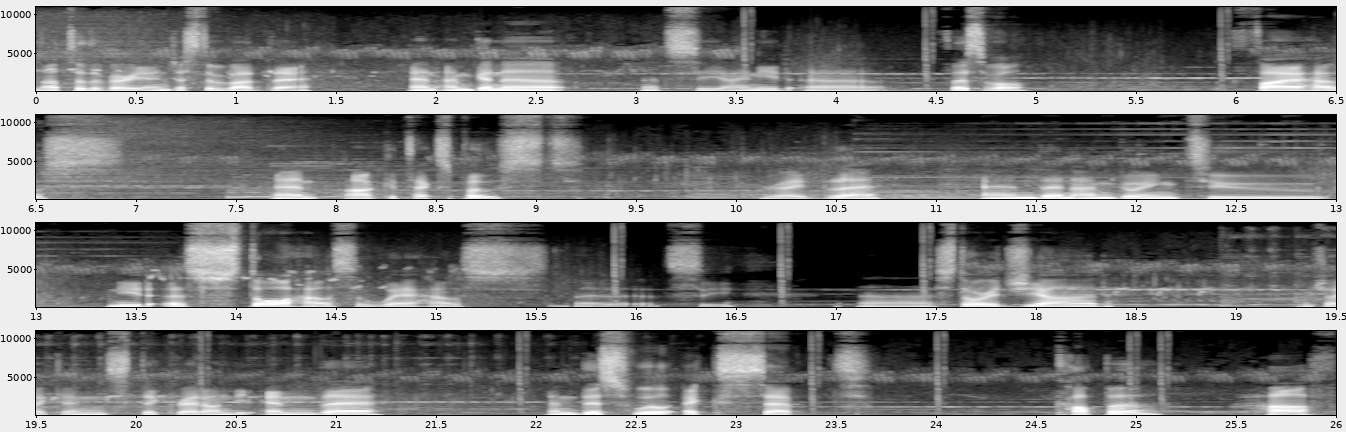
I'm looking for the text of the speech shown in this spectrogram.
Not to the very end, just about there. And I'm going to... Let's see, I need, uh, first of all, firehouse and architect's post right there. And then I'm going to need a storehouse, a warehouse. Uh, let's see. Uh, storage yard, which I can stick right on the end there. And this will accept copper, half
